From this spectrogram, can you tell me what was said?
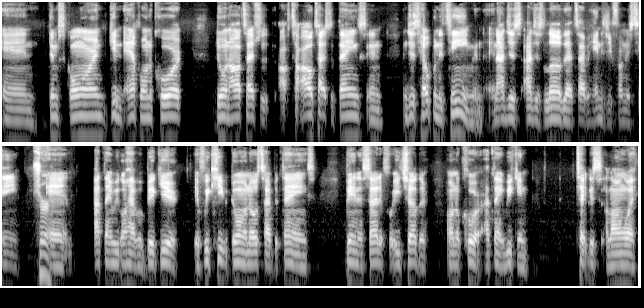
and them scoring, getting amp on the court, doing all types of all types of things, and and just helping the team, and and I just I just love that type of energy from this team. Sure. And I think we're gonna have a big year if we keep doing those type of things, being excited for each other on the court. I think we can take this a long way.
